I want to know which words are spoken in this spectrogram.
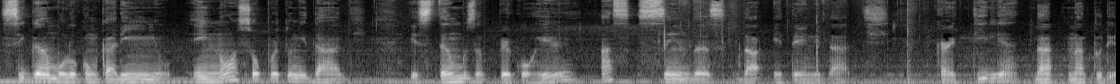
Sigamo-lo com carinho em nossa oportunidade. Estamos a percorrer as sendas da eternidade. Cartilha da Natureza.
